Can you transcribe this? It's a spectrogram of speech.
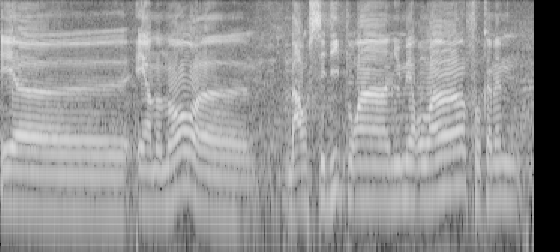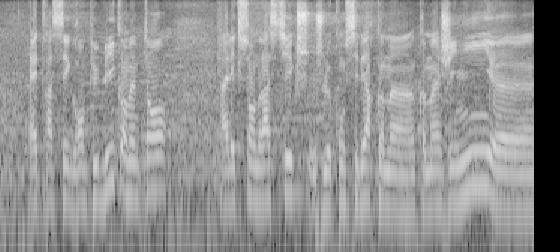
Et, euh, et à un moment, euh, bah, on s'est dit pour un numéro 1, faut quand même être assez grand public. En même temps, Alexandre Astier, je le considère comme un, comme un génie. euh,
